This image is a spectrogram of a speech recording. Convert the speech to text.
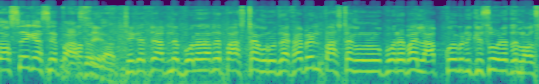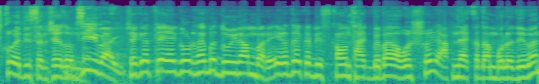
লসে গেছে পাঁচ হাজার। সেক্ষেত্রে আপনি বলেন আপনি পাঁচটা গরু দেখাবেন পাঁচটা গরুর উপরে ভাই লাভ করবেন কিছু ওটাতে লস করে দিচ্ছেন সেই জন্য জি ভাই। সেক্ষেত্রে এই গরু থাকবে দুই নাম্বারে এটাতে একটা ডিসকাউন্ট থাকবে ভাই অবশ্যই। আপনি একটা দাম বলে দেবেন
